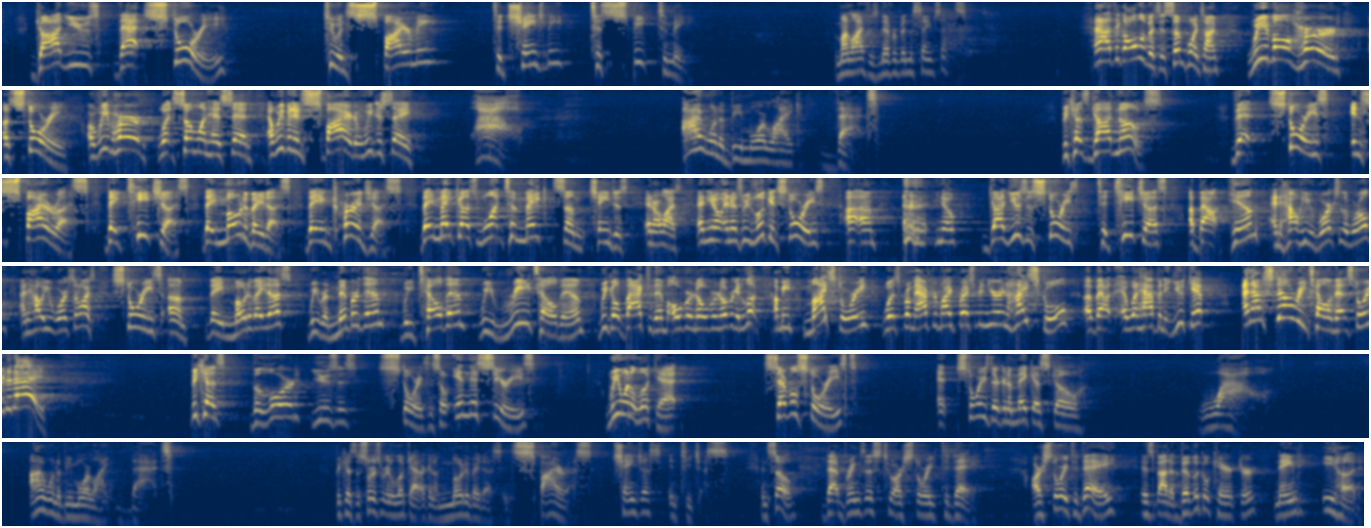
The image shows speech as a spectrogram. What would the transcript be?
God used that story to inspire me, to change me, to speak to me. My life has never been the same since. And I think all of us at some point in time, we've all heard a story or we've heard what someone has said and we've been inspired and we just say, wow, I want to be more like that. Because God knows that stories inspire us, they teach us, they motivate us, they encourage us. They make us want to make some changes in our lives. And, you know, and as we look at stories, uh, um, you know, God uses stories to teach us about Him and how He works in the world and how He works in our lives. Stories, um, they motivate us. We remember them. We tell them. We retell them. We go back to them over and over and over again. Look, I mean, my story was from after my freshman year in high school about what happened at youth camp, and I'm still retelling that story today. Because the Lord uses stories. And so in this series, we want to look at several stories and stories that are going to make us go, wow, I want to be more like that. because the stories we're going to look at are going to motivate us, inspire us, change us, and teach us. And so that brings us to our story today. Our story today is about a biblical character named Ehud.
